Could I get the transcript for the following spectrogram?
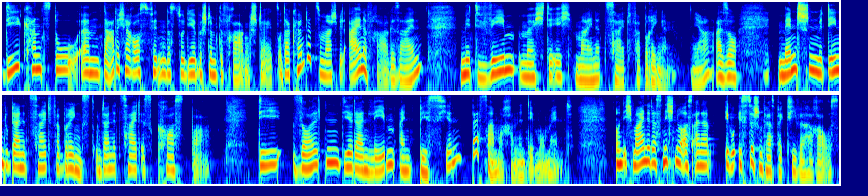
die kannst du ähm, dadurch herausfinden, dass du dir bestimmte Fragen stellst. Und da könnte zum Beispiel eine Frage sein, mit wem möchte ich meine Zeit verbringen? Ja, also Menschen, mit denen du deine Zeit verbringst und deine Zeit ist kostbar, die sollten dir dein Leben ein bisschen besser machen in dem Moment. Und ich meine das nicht nur aus einer egoistischen Perspektive heraus,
